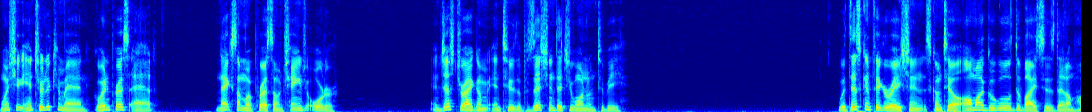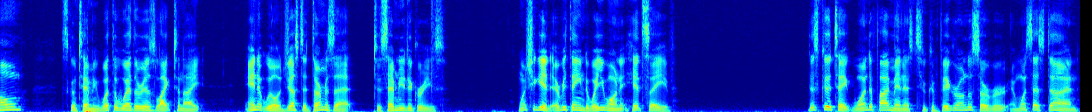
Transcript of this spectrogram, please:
Once you enter the command, go ahead and press add. Next, I'm going to press on change order and just drag them into the position that you want them to be. With this configuration, it's going to tell all my Google devices that I'm home. It's going to tell me what the weather is like tonight, and it will adjust the thermostat to 70 degrees. Once you get everything the way you want it, hit save. This could take one to five minutes to configure on the server, and once that's done,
